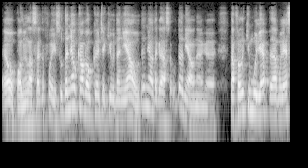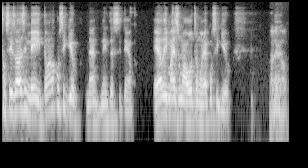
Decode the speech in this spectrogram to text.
É, o Paulinho Lacerda foi isso. O Daniel Cavalcante aqui, o Daniel, o Daniel da Graça, o Daniel, né? É, tá falando que mulher, a mulher são seis horas e meia, então ela conseguiu, né? Dentro desse tempo. Ela e mais uma outra mulher conseguiu. Ah, legal. Né?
